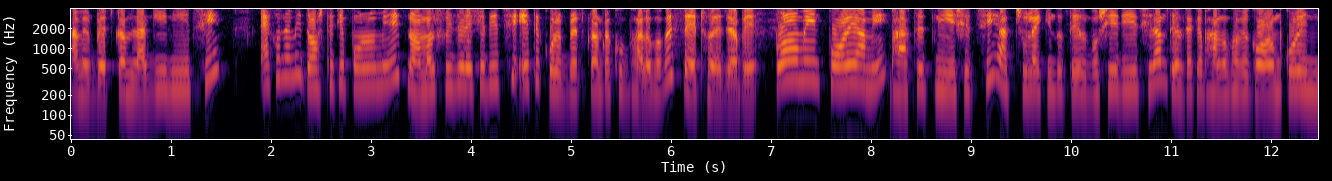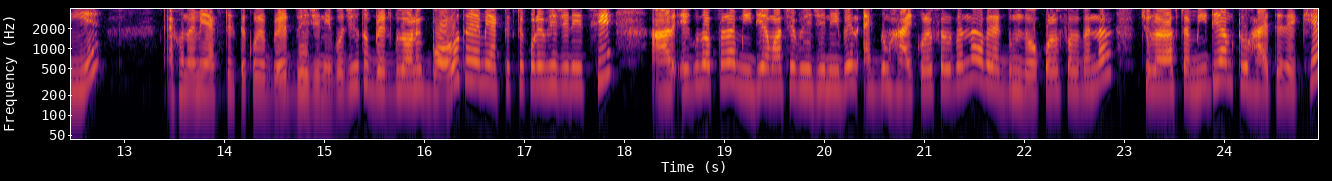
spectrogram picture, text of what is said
আমি ব্রেড ক্রাম লাগিয়ে নিয়েছি। এখন আমি 10 থেকে পনেরো মিনিট নর্মাল ফ্রিজে রেখে দিয়েছি। এতে করে ব্রেড ক্রামটা খুব ভালোভাবে সেট হয়ে যাবে। পনেরো মিনিট পরে আমি ভাজতে নিয়ে এসেছি। আর চুলায় কিন্তু তেল বসিয়ে দিয়েছিলাম। তেলটাকে ভালোভাবে গরম করে নিয়ে এখন আমি একটা একটা করে ব্রেড ভেজে নিব। যেহেতু ব্রেডগুলো অনেক বড়, তাই আমি একটা একটা করে ভেজে নিচ্ছি। আর এগুলো আপনারা মিডিয়াম আঁচে ভেজে নেবেন। একদম হাই করে ফেলবেন না, আবার একদম লো করে ফেলবেন না। চুলার আঁচটা মিডিয়াম টু হাইতে রেখে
